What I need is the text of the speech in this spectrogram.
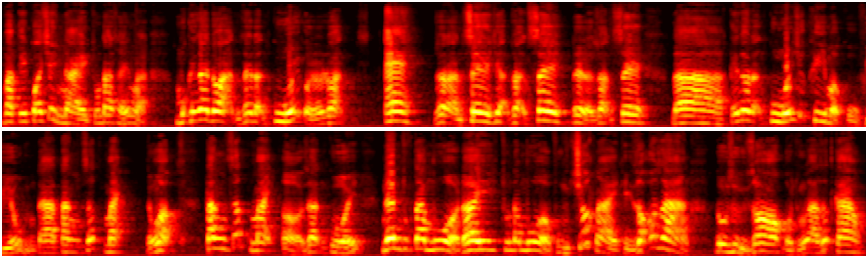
Và cái quá trình này chúng ta thấy là một cái giai đoạn giai đoạn cuối của giai đoạn E giai đoạn C giai đoạn C, đây là giai đoạn C, là cái giai đoạn cuối trước khi mà cổ phiếu của chúng ta tăng rất mạnh, đúng không tăng rất mạnh ở giai đoạn cuối. Nên chúng ta mua ở đây, chúng ta mua ở vùng trước này thì rõ ràng độ rủi ro của chúng ta rất cao.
